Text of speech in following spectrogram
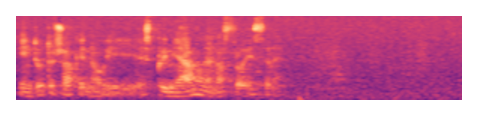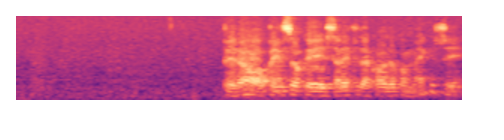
in tutto ciò che noi esprimiamo nel nostro essere. Però penso che sarete d'accordo con me che se,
